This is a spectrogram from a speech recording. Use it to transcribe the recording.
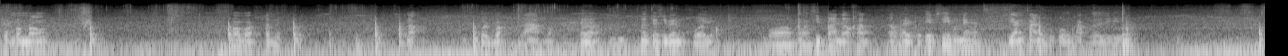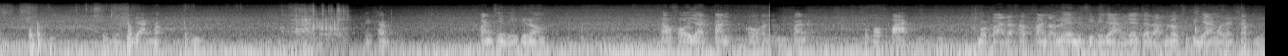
ผมน้องๆพ่อบอกทำเลยเนาะเปิดบอกลาบบ่เออมันจะสิเป็นขัวอยู่บ่บ่สิปั้นเอาครับ เอาให้เอฟซีมึงได้หันเสียงปั้นพวกผมครับเลยทีนี่เป็นอย่างเนาะนี่ครับ ปั้นเทนีพี่น้อง เอาขออยากปั้นเอาอันนั้นปั้นก็บ่ปาดบ่ปาดแล้วครับ ปั้นเอาเล่นสิไปย่างเนี่ยจะดับเราสิไปย่างไว้แล้วครับนี่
